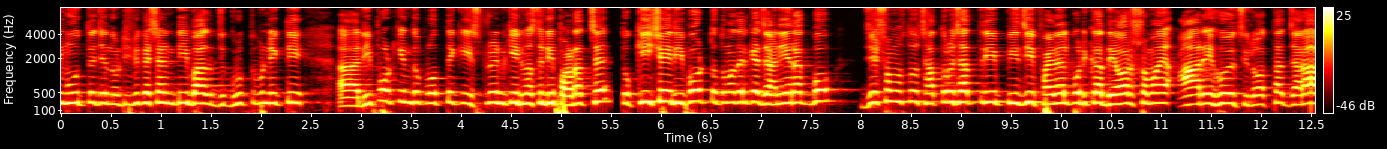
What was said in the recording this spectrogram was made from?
এই মুহূর্তে যে নোটিফিকেশানটি বা গুরুত্বপূর্ণ একটি রিপোর্ট কিন্তু প্রত্যেক স্টুডেন্টকে ইউনিভার্সিটি পাঠাচ্ছে। তো কী সেই রিপোর্ট তো তোমাদেরকে জানিয়ে রাখব যে সমস্ত ছাত্রছাত্রী পিজি ফাইনাল পরীক্ষা দেওয়ার সময় আর এ হয়েছিল, অর্থাৎ যারা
